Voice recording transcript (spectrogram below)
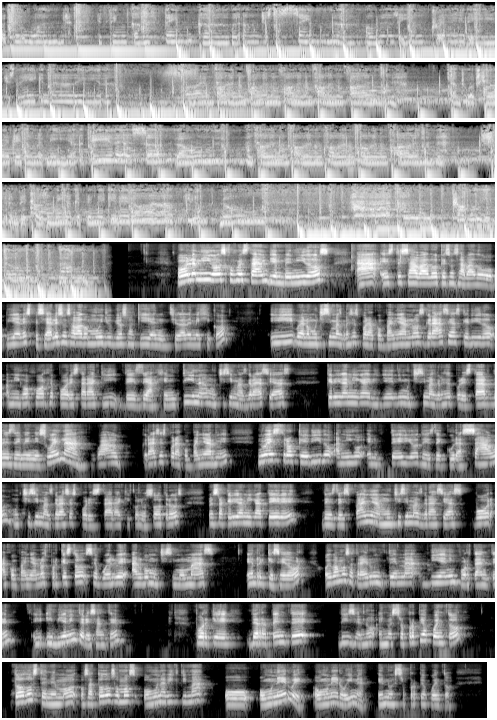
what you ¿cómo están? Bienvenidos a este sábado, que es un sábado bien especial, es un sábado muy lluvioso aquí en Ciudad de México. Y bueno, muchísimas gracias por acompañarnos. Gracias, querido amigo Jorge, por estar aquí desde Argentina. Muchísimas gracias. Querida amiga Evigeli, muchísimas gracias por estar desde Venezuela. Wow, gracias por acompañarme. Nuestro querido amigo Eleuterio desde Curazao, muchísimas gracias por estar aquí con nosotros nuestra querida amiga Tere desde España. Muchísimas gracias por acompañarnos porque esto se vuelve algo muchísimo más enriquecedor. Hoy vamos a traer un tema bien importante y, bien interesante porque de repente dice, ¿no? En nuestro propio cuento, todos tenemos, o sea, todos somos o una víctima o, o un héroe o una heroína en nuestro propio cuento.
